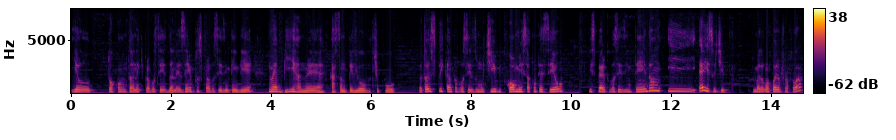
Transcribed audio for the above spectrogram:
E eu tô contando aqui para vocês, dando exemplos para vocês entender. Não é birra, não é caçando pelo tipo, eu estou explicando para vocês o motivo e como isso aconteceu. Espero que vocês entendam. E é isso, tipo. Mais alguma coisa para falar?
